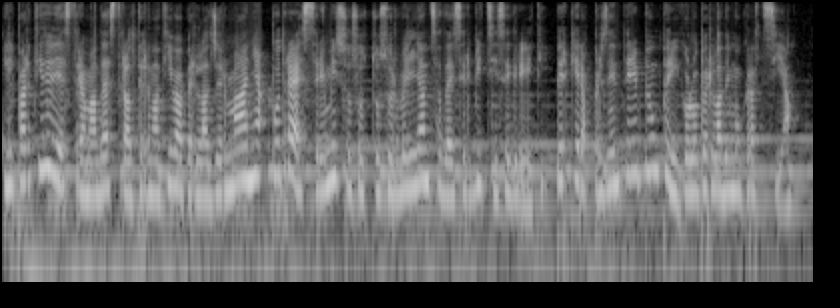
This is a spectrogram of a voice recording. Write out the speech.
Il partito di estrema destra Alternativa per la Germania potrà essere messo sotto sorveglianza dai servizi segreti perché rappresenterebbe un pericolo per la democrazia.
